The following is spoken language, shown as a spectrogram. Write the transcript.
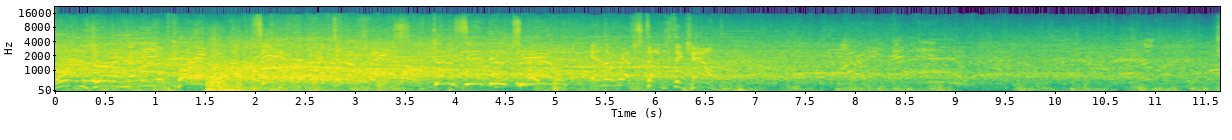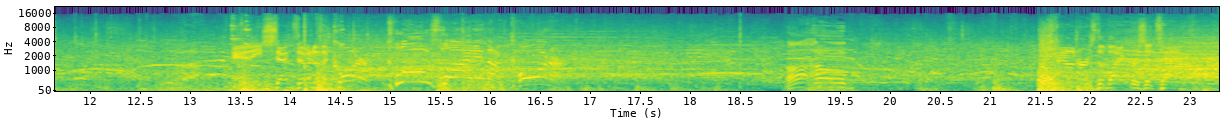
Orton's doing many occurring. Jam right to the face. Gonna see a new champ. And the ref stops the count. And he sends him into the corner. Clothesline in the corner. Uh-oh. Counters the Viper's attack.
